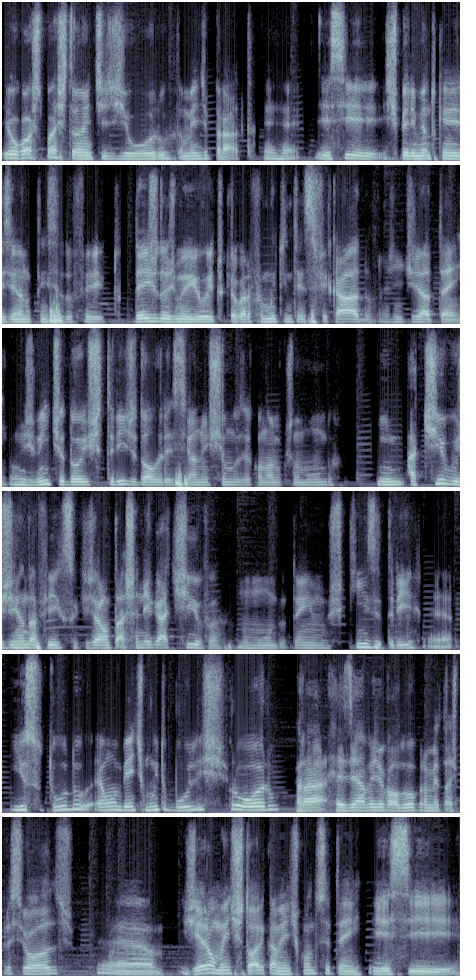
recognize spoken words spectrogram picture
Eu gosto bastante de ouro, também de prata. É, esse experimento keynesiano que tem sido feito desde 2008, que agora foi muito intensificado, a gente já tem uns 22 trilhões de dólares esse ano em estímulos econômicos no mundo em ativos de renda fixa que geram taxa negativa no mundo, tem uns 15 tri. É, isso tudo é um ambiente muito bullish para o ouro, para reservas de valor, para metais preciosos, é, geralmente, historicamente, quando se tem esse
